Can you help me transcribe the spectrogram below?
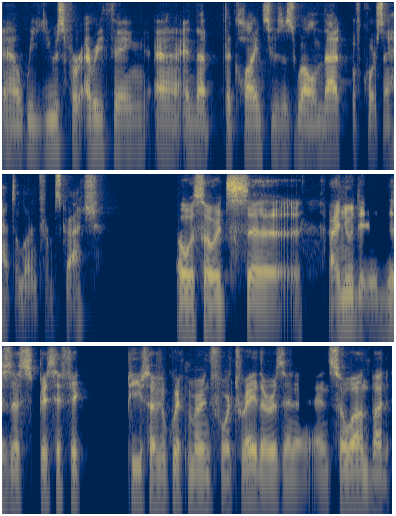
uh, we use for everything, uh, and that the clients use as well. And that, of course, I had to learn from scratch. Oh, so it's uh, I knew there's a specific piece of equipment for traders and and so on. But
